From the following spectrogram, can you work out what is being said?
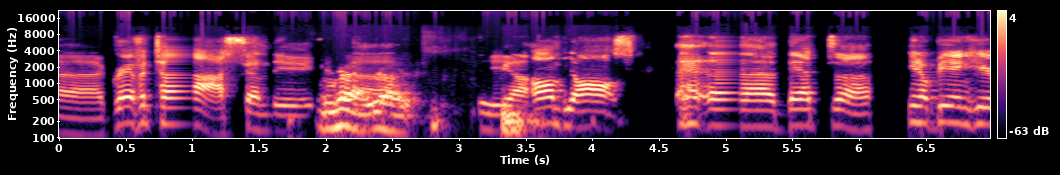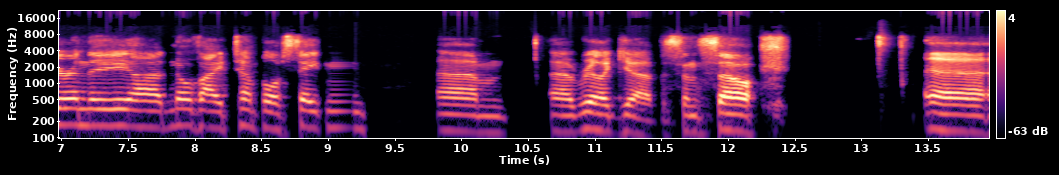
uh, gravitas and the Right, right. the uh, ambiance uh, that uh, you know being here in the uh, Novi Temple of Satan um, uh, really gives. And so, uh,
